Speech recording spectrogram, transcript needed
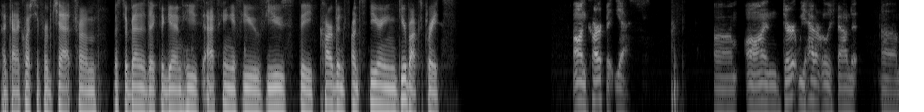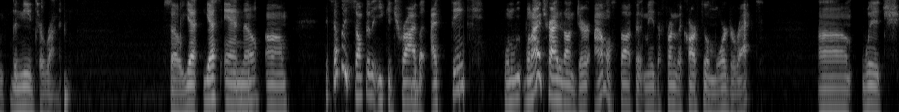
I got a question from chat from Mr. Benedict again. He's asking if you've used the carbon front steering gearbox brace. On carpet, yes. Um, on dirt, we haven't really found it um, the need to run it. So yeah, yes and no. Um, it's definitely something that you could try, but I think when we, when I tried it on dirt, I almost thought that it made the front of the car feel more direct, um, which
